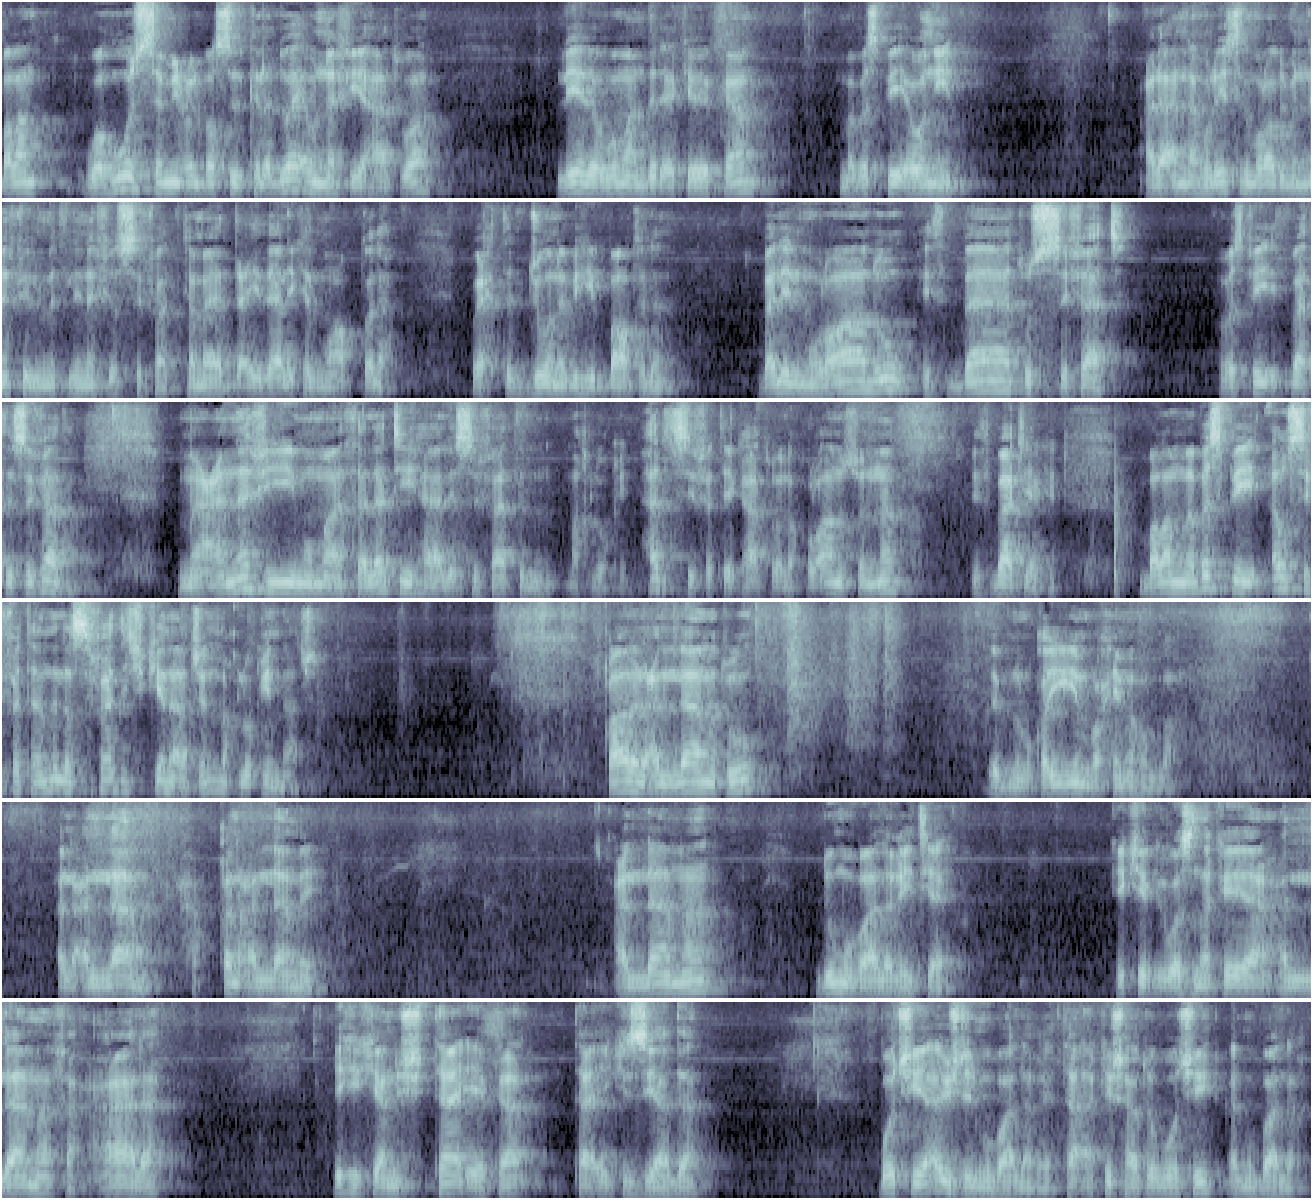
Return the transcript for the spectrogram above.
بلان وهو السميع البصير كلا دواء أو النفي هاتوا. ليه لو بمان درأك كام ما بس بي أونين على أنه ليس المراد من نفي مثل نفي الصفات كما يدعي ذلك المعطلة ويحتجون به باطلا بل المراد إثبات الصفات. بس في إثبات الصفات مع نفي مماثلتها لصفات المخلوقين. هل صفتك هات ولا قرآن والسنة إثباتها بل ما بس بي أو صفتان للصفات كناتشن مخلوقين ناتشن قال العلامة ابن القيم رحمه الله. العلامة حقا علامة. علامة دو مبالغيتيا. هيك وزنكية علامة فعالة. هيك كان تائك تائك زيادة. بوشي أجد المبالغة. تائكش هاتو بوشي المبالغة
